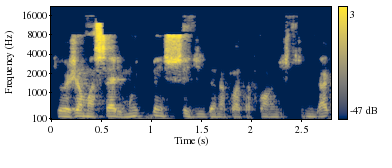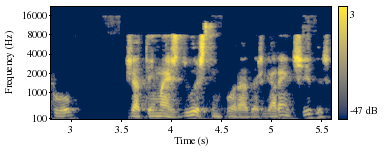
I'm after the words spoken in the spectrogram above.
que hoje é uma série muito bem sucedida na plataforma de streaming da Globo. Já tem mais duas temporadas garantidas,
